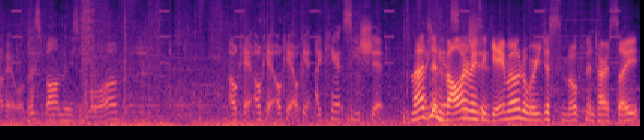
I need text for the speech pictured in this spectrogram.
okay, well this bomb needs to blow up. Okay, okay, okay, okay. I can't see shit. Imagine Valorant makes a game mode where you just smoke the entire site,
